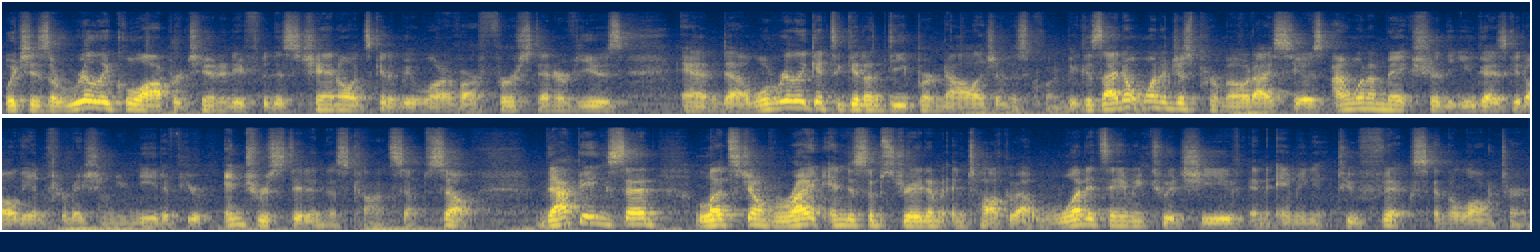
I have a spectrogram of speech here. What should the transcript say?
which is a really cool opportunity for this channel. It's going to be one of our first interviews, and uh, we'll really get to get a deeper knowledge of this coin because I don't want to just promote ICOs. I want to make sure that you guys get all the information you need if you're interested in this concept. So, that being said, let's jump right into Substratum and talk about what it's aiming to achieve and aiming to fix in the long term.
